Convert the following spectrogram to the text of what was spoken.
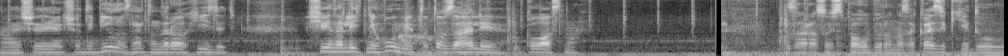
Але ще якщо дебіли, знаєте, на дорогах їздять ще й на літній гумі, то то взагалі класно. Зараз ось по Uber на заказик їду,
